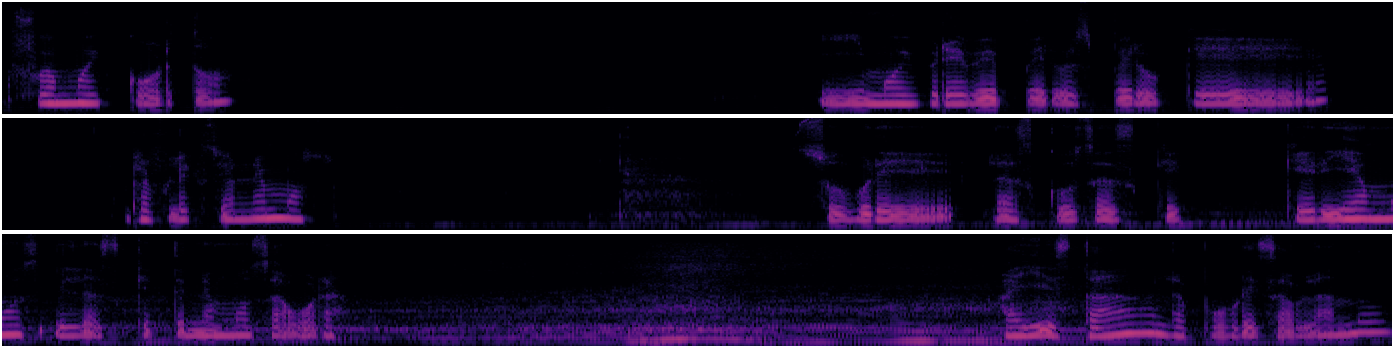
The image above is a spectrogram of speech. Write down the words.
fue muy corto y muy breve, pero espero que reflexionemos sobre las cosas que queríamos y las que tenemos ahora. Ahí está la pobreza hablando.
